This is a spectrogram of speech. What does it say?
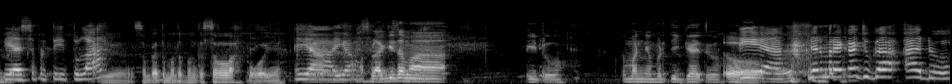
Ya seperti itulah. iya sampai teman-teman kesel lah pokoknya Iya, iya. Apalagi sama itu temannya bertiga itu. oh Iya, dan mereka juga aduh.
